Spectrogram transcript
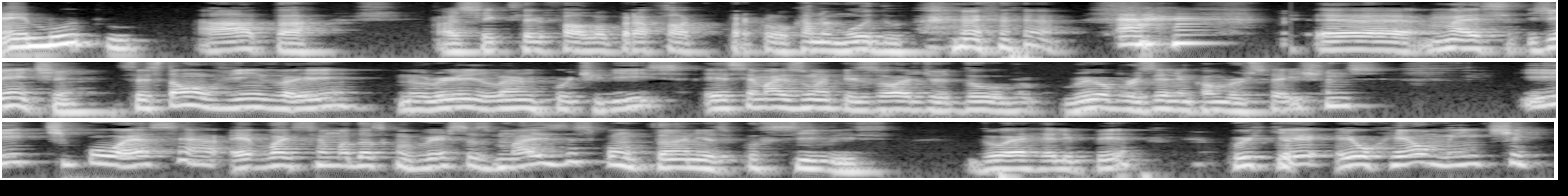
é mútuo. Ah, tá. Achei que você falou para colocar no mudo. é, mas, gente, vocês estão ouvindo aí no Really Learn Português. Esse é mais um episódio do Real Brazilian Conversations. E, tipo, essa é, vai ser uma das conversas mais espontâneas possíveis do RLP, porque eu realmente.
